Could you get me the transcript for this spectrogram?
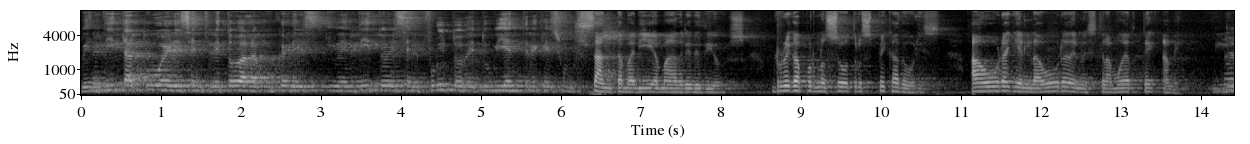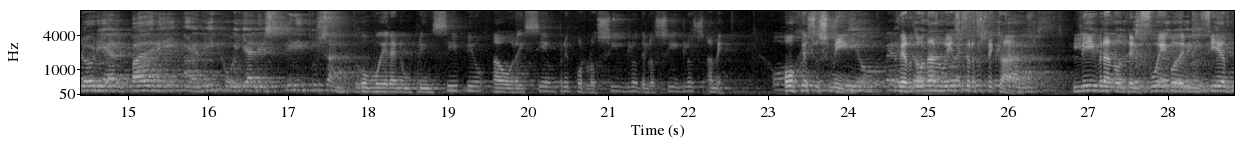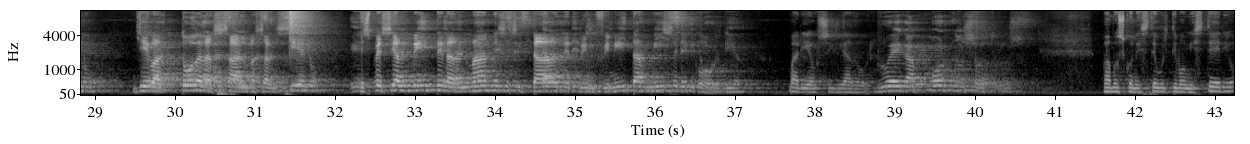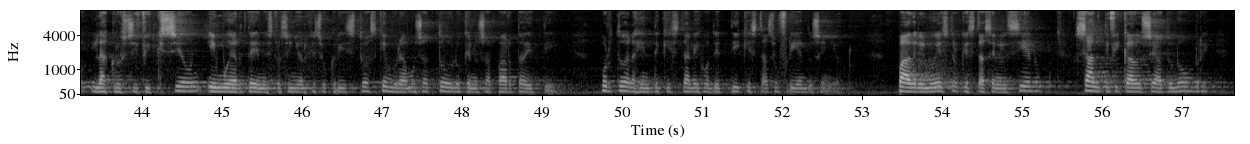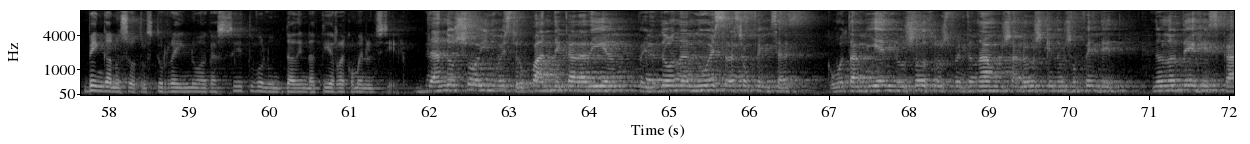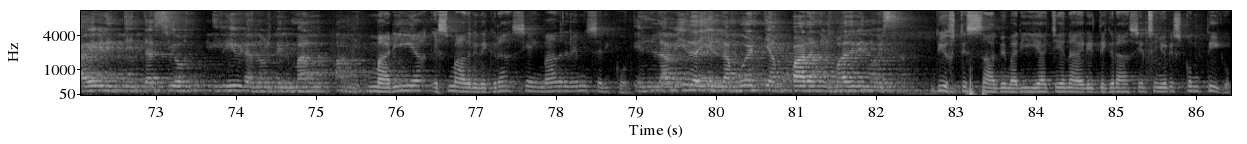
bendita tú eres entre todas las mujeres y bendito es el fruto de tu vientre Jesús. Santa María, Madre de Dios, ruega por nosotros pecadores, ahora y en la hora de nuestra muerte. Amén. Gloria al Padre y al Hijo y al Espíritu Santo. Como era en un principio, ahora y siempre, por los siglos de los siglos. Amén. Oh Jesús mío, perdona nuestros pecados, líbranos del fuego del infierno, lleva todas las almas al cielo, especialmente las más necesitadas de tu infinita misericordia. María Auxiliadora. Ruega por nosotros. Vamos con este último misterio, la crucifixión y muerte de nuestro Señor Jesucristo. Haz que muramos a todo lo que nos aparta de ti, por toda la gente que está lejos de ti, que está sufriendo, Señor. Padre nuestro que estás en el cielo, santificado sea tu nombre. Venga a nosotros tu reino, hágase tu voluntad en la tierra como en el cielo. Danos hoy nuestro pan de cada día, perdona nuestras ofensas, como también nosotros perdonamos a los que nos ofenden no nos dejes caer en tentación y líbranos del mal. Amén. María es Madre de Gracia y Madre de Misericordia. En la vida y en la muerte, ampáranos, Madre nuestra. Dios te salve María, llena eres de gracia, el Señor es contigo.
